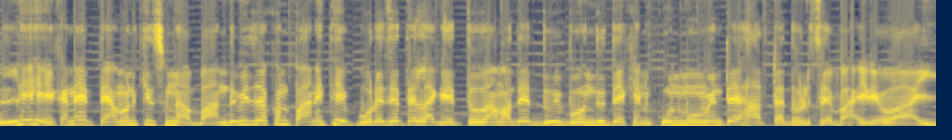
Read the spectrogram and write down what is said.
লে, এখানে তেমন কিছু না। বান্ধবী যখন পানিতে পড়ে যেতে লাগে, তো আমাদের দুই বন্ধু দেখেন কোন মুমেন্টে হাতটা ধরছে। বাইরে, ভাই।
